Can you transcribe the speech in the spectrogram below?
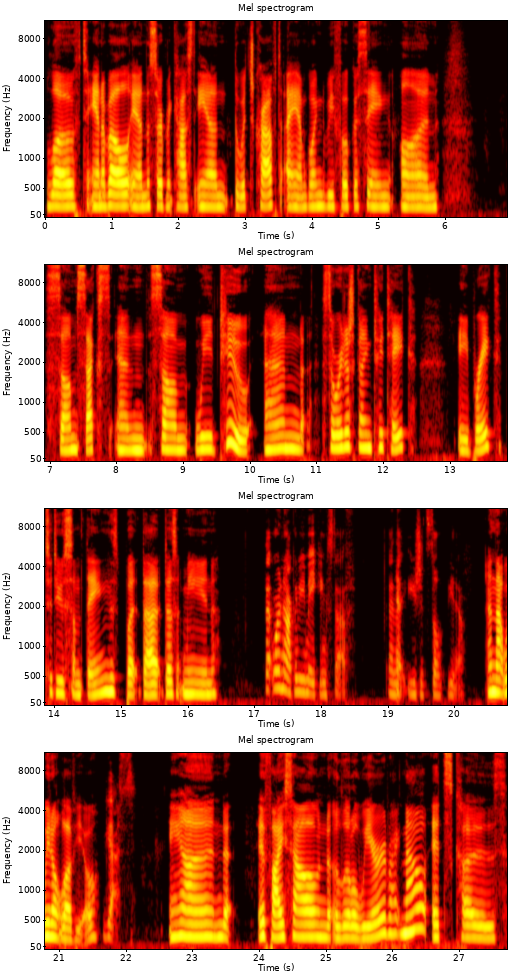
love to Annabel and the Serpent Cast and the Witchcraft, I am going to be focusing on some sex and some weed too. And so we're just going to take a break to do some things, but that doesn't mean That we're not going to be making stuff, and that you should still, you know, and that we don't love you. yes. And if I sound a little weird right now, it's cuz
